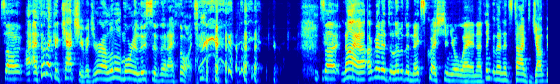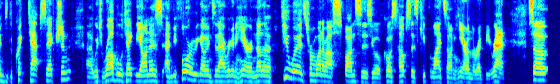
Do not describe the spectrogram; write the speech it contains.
so I, I, thought I could catch you, but you're a little more elusive than I thought. so, Naya, I'm going to deliver the next question your way, and I think then it's time to jump into the quick tap section, uh, which Rob will take the honors. And before we go into that, we're going to hear another few words from one of our sponsors, who of course helps us keep the lights on here on the Rugby Rant. So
